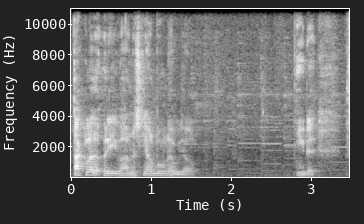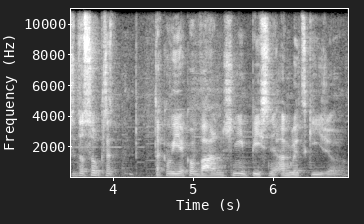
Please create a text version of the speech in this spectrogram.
takhle dobrý vánoční album neudělal. Nikdy. Protože to jsou před, takový jako vánoční písně anglický, že jo?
